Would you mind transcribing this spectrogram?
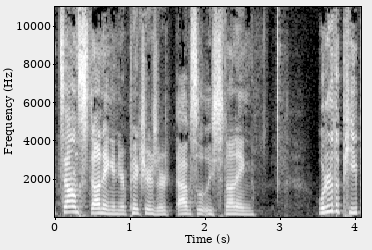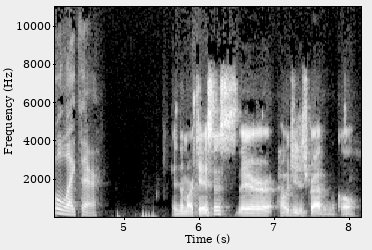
It sounds stunning and your pictures are absolutely stunning. What are the people like there? In the Marquesas. They're how would you describe them, Nicole?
